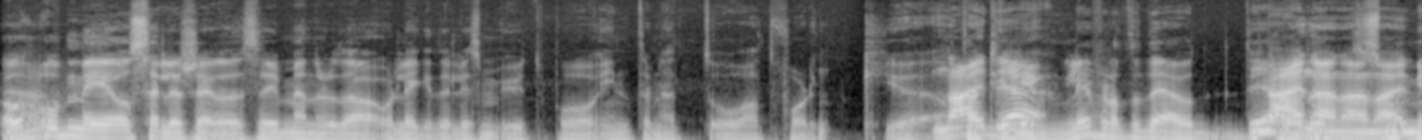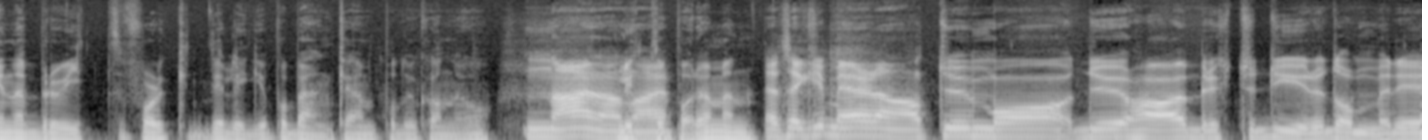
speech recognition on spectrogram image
Og, og med å selge sjela si, mener du da å legge det liksom ut på internett, og at folk eh, Nei, er er- tilgjengelig? For at det er jo, det er Nei, jo nei, nei, nei. som mine Bruit-folk, de ligger på Bandcamp, og du kan jo Nei, nei, nei. lytte på det, men Jeg tenker mer den at du må Du har brukt dyre dommer i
